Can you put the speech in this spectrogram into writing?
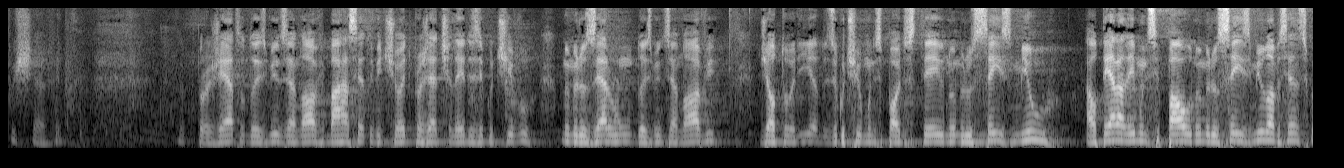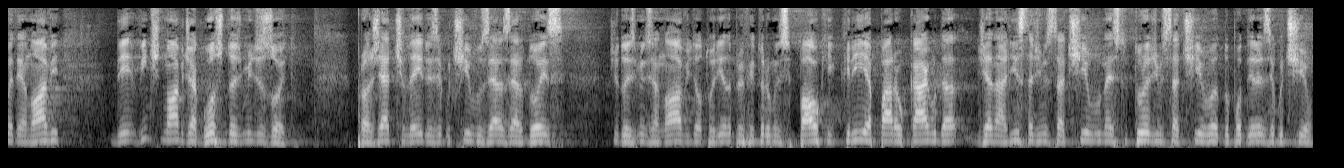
Puxa vida. Projeto 2019-128, projeto de lei do Executivo, número 01-2019, de autoria do Executivo Municipal de Esteio, número 6.000, altera a lei municipal número 6.959, de 29 de agosto de 2018. Projeto de lei do Executivo 002 de 2019, de autoria da Prefeitura Municipal, que cria para o cargo de analista administrativo na estrutura administrativa do Poder Executivo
